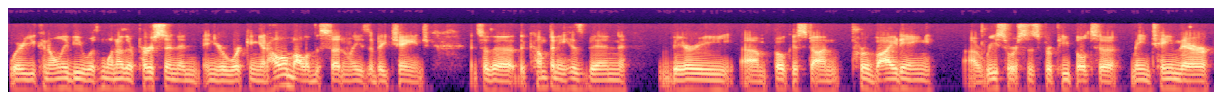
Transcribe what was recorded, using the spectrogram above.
where you can only be with one other person and, and you're working at home all of a sudden is a big change. And so the, the company has been very um, focused on providing uh, resources for people to maintain their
